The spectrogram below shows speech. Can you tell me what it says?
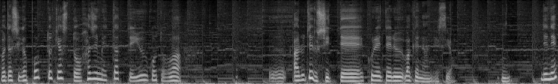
私がポッドキャストを始めたっていうことはある程度知ってくれてるわけなんですよ。うん、でね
